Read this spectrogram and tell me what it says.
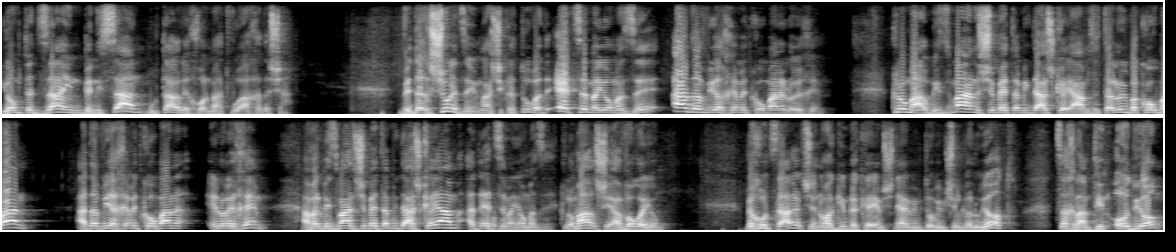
יום ט"ז בניסן מותר לאכול מהתבואה החדשה. ודרשו את זה ממה שכתוב עד עצם היום הזה, עד אביאכם את קורבן אלוהיכם. כלומר, בזמן שבית המקדש קיים, זה תלוי בקורבן, עד אביאכם את קורבן אלוהיכם. אבל בזמן שבית המקדש קיים, עד עצם היום הזה. כלומר, שיעבור היום. בחוץ לארץ, שנוהגים לקיים שני ימים טובים של גלויות, צריך להמתין עוד יום,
